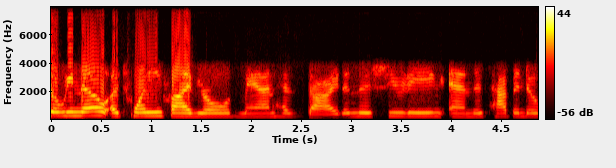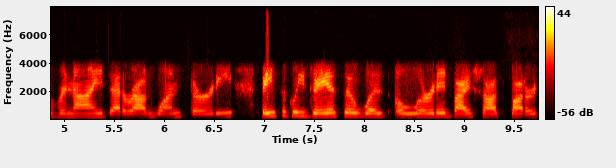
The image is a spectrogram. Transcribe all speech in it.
So we know a 25 year old man has died in this shooting, and this happened overnight at around 1:30. Basically, JSO was alerted by ShotSpotter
